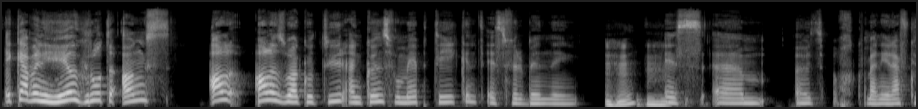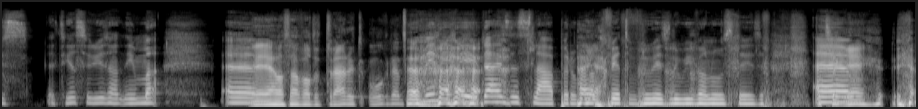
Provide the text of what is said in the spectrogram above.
Ik heb een heel grote angst. Al, alles wat cultuur en kunst voor mij betekent, is verbinding. Mhm. Mhm. Is, ehm, uit... Och, ik ben hier even het heel serieus aan het nemen, maar... ehm, Ja, jij was zelf al de traan uit de ogen net. Nee, nee, nee, dat is een slaper, omdat Ah, ja. het veel te vroeg is, Louis van Oosthuizen. Zei Ehm, jij? Ja.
